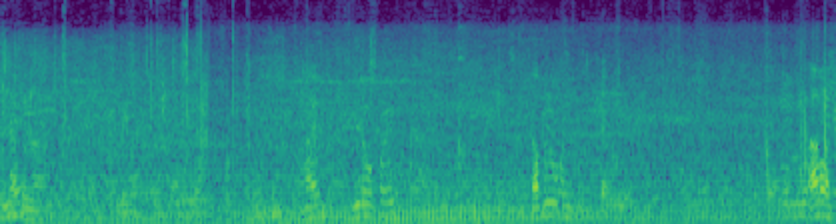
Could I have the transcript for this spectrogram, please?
என்ன சொன்னா nine zero five double one ஆமாம்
